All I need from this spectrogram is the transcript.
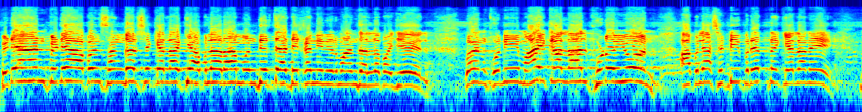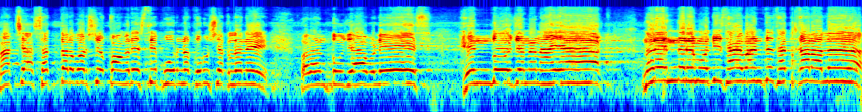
पिढ्यान पिढ्या आपण संघर्ष केला की आपलं राम मंदिर त्या ठिकाणी निर्माण झालं पाहिजे. पण कोणी मायका लाल पुढे येऊन आपल्यासाठी प्रयत्न केला नाही. मागच्या सत्तर वर्ष काँग्रेस ते पूर्ण करू शकलं नाही. परंतु ज्यावेळेस हिंदू जननायक नरेंद्र मोदी साहेबांचं सत्कार आलं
